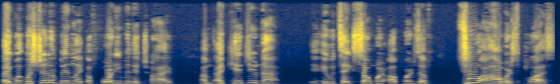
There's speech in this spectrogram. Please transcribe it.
Like what, what should have been like a 40 minute drive. Um, I kid you not. It, it would take somewhere upwards of two hours plus.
